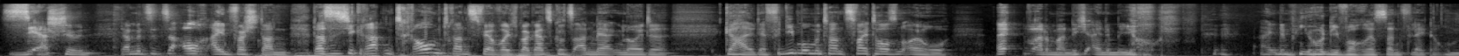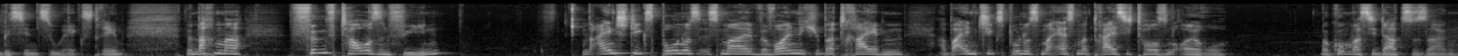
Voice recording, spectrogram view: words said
Sehr schön. Damit sind sie auch einverstanden. Das ist hier gerade ein Traumtransfer, wollte ich mal ganz kurz anmerken, Leute. Gehalt. Der verdient momentan 2000 Euro. Äh, warte mal, nicht eine Million. eine Million die Woche ist dann vielleicht auch ein bisschen zu extrem. Wir machen mal 5000 für ihn. Ein Einstiegsbonus ist mal, wir wollen nicht übertreiben, aber Einstiegsbonus mal erstmal 30.000 Euro. Mal gucken, was sie dazu sagen.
